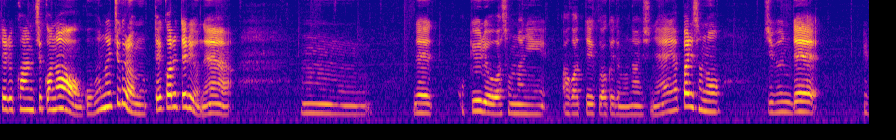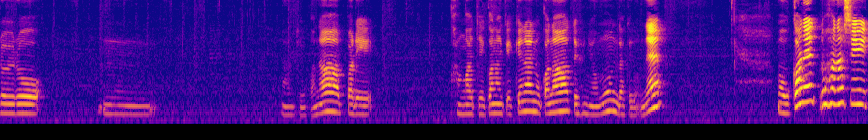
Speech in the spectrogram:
てる感じかな。5分の1ぐらい持っていかれてるよね。うん。でお給料はそんなに上がっていくわけでもないしね。やっぱりその自分でいろいろうん何て言うかなやっぱり考えていかなきゃいけないのかなっていうふうに思うんだけどね。まあ、お金の話っ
